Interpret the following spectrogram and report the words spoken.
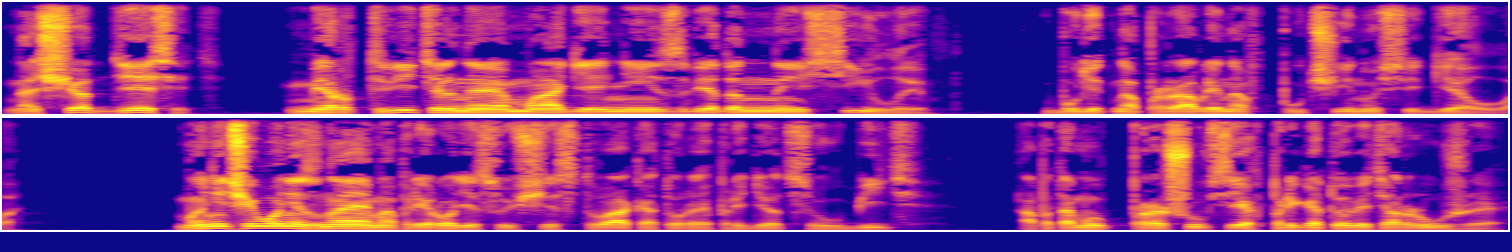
На счет десять. Мертвительная магия неизведанной силы будет направлена в пучину Сигелла. Мы ничего не знаем о природе существа, которое придется убить, а потому прошу всех приготовить оружие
